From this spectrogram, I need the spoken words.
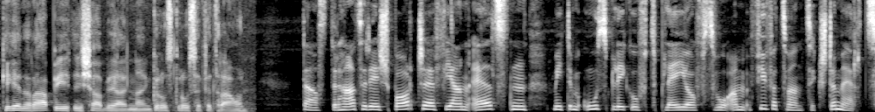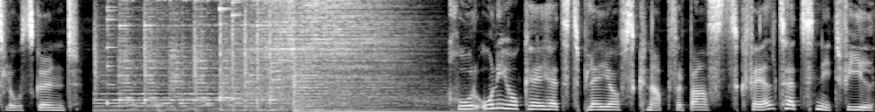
gegen Rapid, ich habe ein, ein groß, großes Vertrauen. Das der HCD-Sportchef Jan Elston mit dem Ausblick auf die Playoffs, die am 25. März losgehen. Chur Unihockey hat die Playoffs knapp verpasst. Gefällt hat nicht viel.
